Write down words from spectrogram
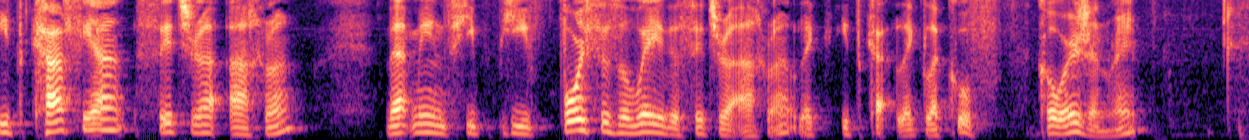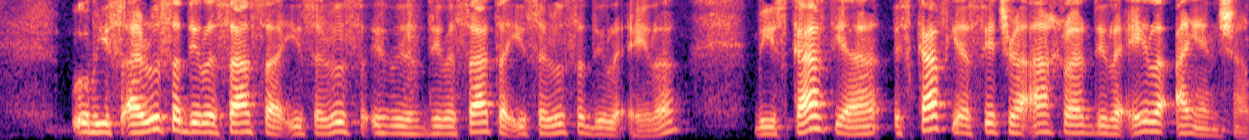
itkafia sitra achra, that means he, he forces away the sitra achra, like, itka, like lakuf, coercion, right? וביסערוסא דילססא, דילסתא, איסרוסא דילעילה, ויסקפתיה, איסקפיה סיטרא אחרא דילעילה עיין שם.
